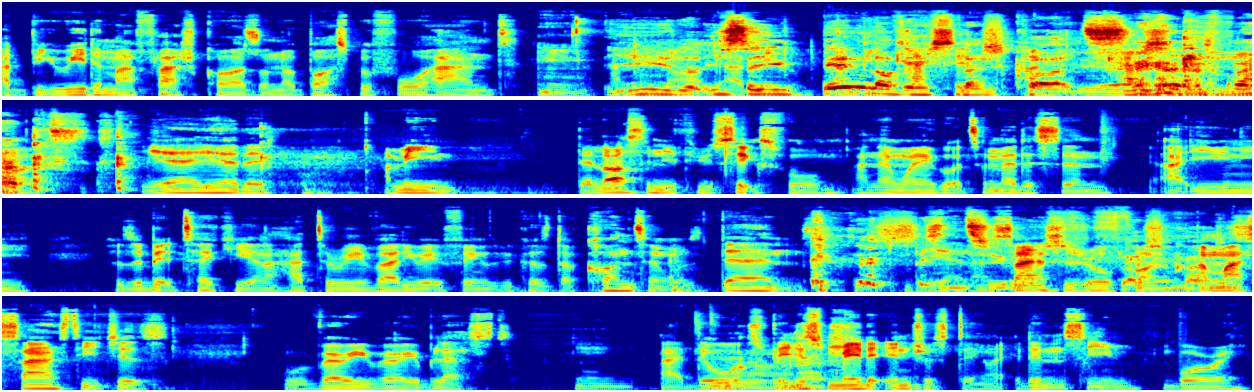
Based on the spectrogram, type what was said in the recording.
I'd be reading my flashcards on the bus beforehand. Mm. You, know, I'd- you- so I'd be- you've I'd been be loving cashing- I'd be flashcards. Yeah. Yeah, yeah. They, I mean, they lasted me through sixth form, and then when I got to medicine at uni, it was a bit techie, and I had to reevaluate things because the content was dense. But yeah, no, science was real fun, flashcards. and my science teachers were very, very blessed. Mm. Like they all, Yeah, they just made it interesting. Like it didn't seem boring.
